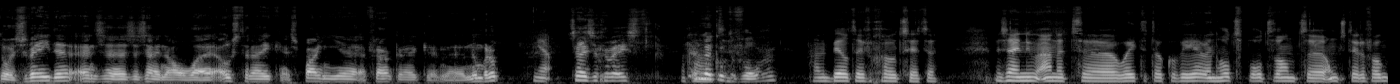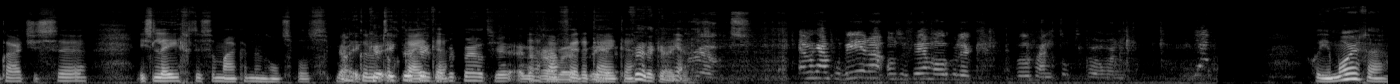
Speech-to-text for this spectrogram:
door Zweden. En ze, ze zijn al uh, Oostenrijk, en Spanje, en Frankrijk en uh, noem maar op. Ja. Zijn ze geweest. En leuk om te volgen. We gaan het beeld even groot zetten. We zijn nu aan het, uh, hoe heet het ook alweer, een hotspot, want ons telefoonkaartje is leeg, dus we maken een hotspot. Nou, dan ik, kunnen we toch ik druk kijken. even op het pijltje en, en dan, dan, gaan, we we verder kijken. verder kijken. Ja. En we gaan proberen om zo ver mogelijk bovenaan de top te komen. Goedemorgen,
